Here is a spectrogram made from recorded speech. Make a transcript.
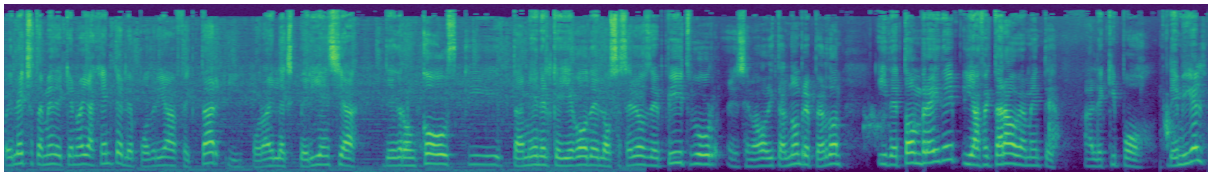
el hecho también de que no haya gente le podría afectar y por ahí la experiencia de Gronkowski, también el que llegó de los acereros de Pittsburgh, eh, se me va ahorita el nombre, perdón, y de Tom Brady y afectará obviamente al equipo de Miguel.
